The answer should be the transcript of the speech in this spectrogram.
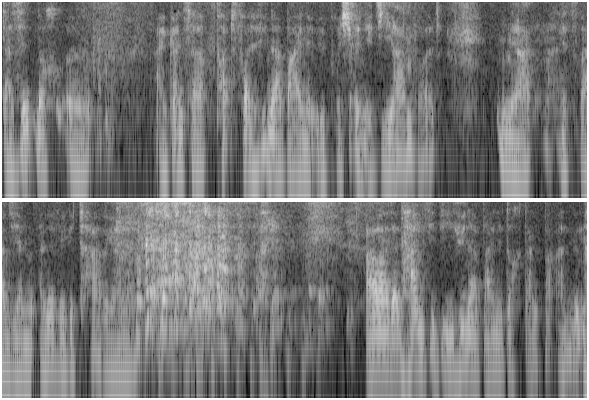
da sind noch äh, ein ganzer Pott voll Hühnerbeine übrig, wenn ihr die haben wollt. Ja, jetzt waren die ja alle Vegetarier. Ne? Aber dann haben sie die Hühnerbeine doch dankbar angenommen,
